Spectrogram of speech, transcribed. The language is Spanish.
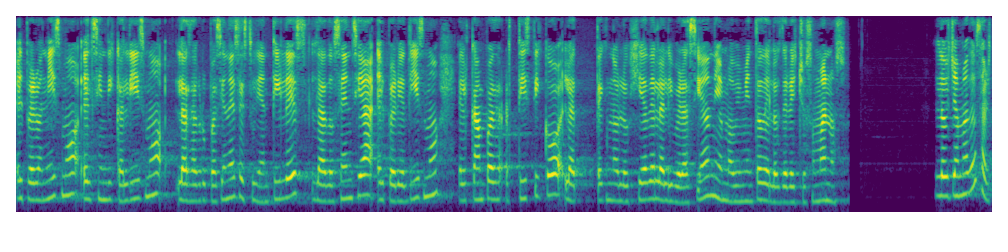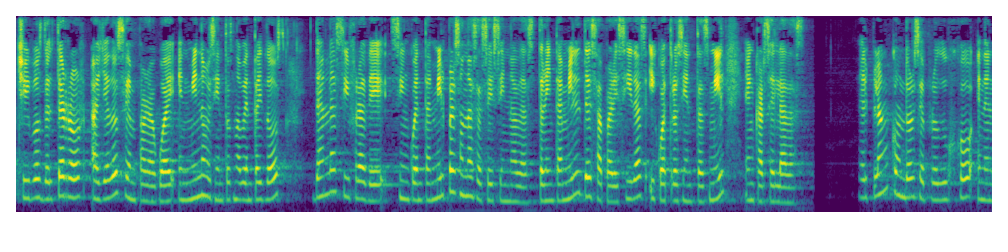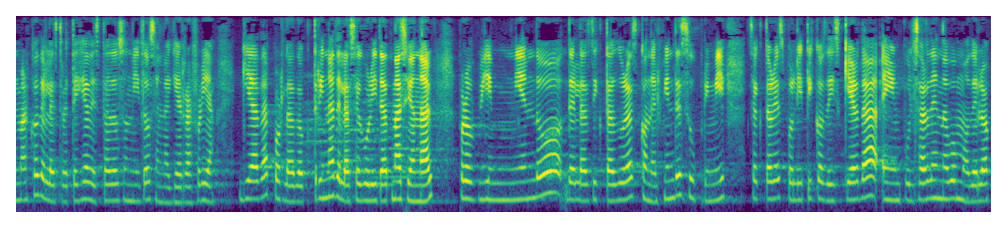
el peronismo, el sindicalismo, las agrupaciones estudiantiles, la docencia, el periodismo, el campo artístico, la tecnología de la liberación y el movimiento de los derechos humanos. Los llamados archivos del terror, hallados en Paraguay en 1992, dan la cifra de 50.000 personas asesinadas, 30.000 desaparecidas y 400.000 encarceladas. El Plan Cóndor se produjo en el marco de la estrategia de Estados Unidos en la Guerra Fría, guiada por la doctrina de la seguridad nacional, proviniendo de las dictaduras con el fin de suprimir sectores políticos de izquierda e impulsar de nuevo modelo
